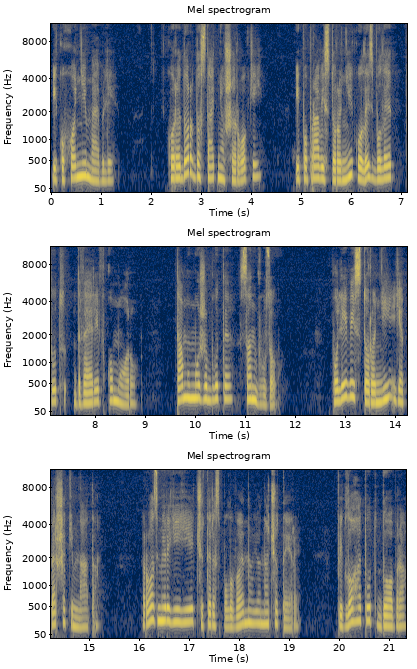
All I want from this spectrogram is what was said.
і кухонні меблі. Коридор достатньо широкий, і по правій стороні колись були тут двері в комору. Там може бути санвузол. По лівій стороні є перша кімната. Розмір її 4,5 на 4. Підлога тут добра,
